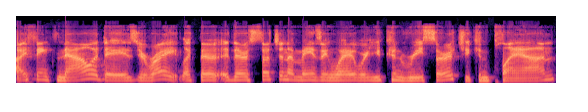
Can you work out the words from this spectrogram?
I think nowadays you're right. Like there there's such an amazing way where you can research, you can plan,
